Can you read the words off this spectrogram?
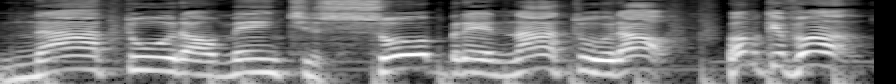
naturalmente sobrenatural. Vamos que vamos!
